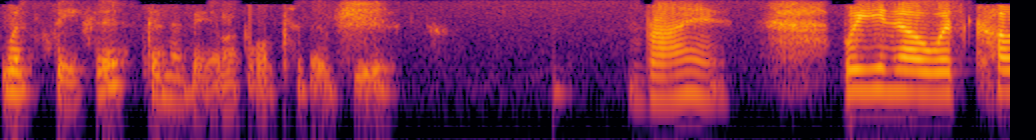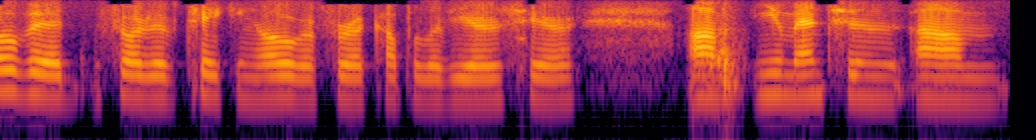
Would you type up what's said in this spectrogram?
what's safest and available to those youth. Right. Well, you know, with COVID sort of taking over for a couple of years here, um, you mentioned um,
